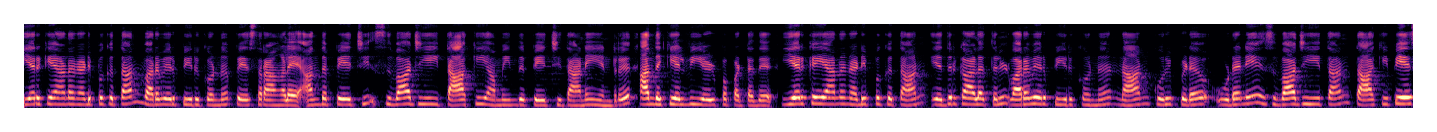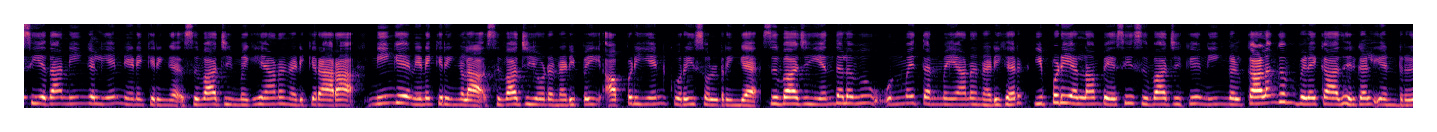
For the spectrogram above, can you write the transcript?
இயற்கையான நடிப்புக்கு தான் வரவேற்பு இருக்குன்னு பேசுறாங்களே. அந்த பேச்சு சிவாஜியை தாக்கி அமைந்து பேச்சு தானே என்று அந்த கேள்வி எழுப்பப்பட்டது. இயற்கையான நடிப்புக்கு தான் எதிர்காலத்தில் வரவேற்பு இருக்குன்னு நான் குறிப்பிட உடனே சிவாஜியை தான் தாக்கி பேசியதா நீங்கள் ஏன் நினைக்கிறீங்க? சிவாஜி மிகையான நடிக்கிறாரா? நீங்க நினைக்கிறீங்களா சிவாஜியோட நடிப்பை அப்படி ஏன் குறை சொல்றீங்க? சிவாஜி எந்த அளவு உண்மைத்தன்மையான நடிகர்? இப்படியெல்லாம் பேசி சிவாஜிக்கு நீங்கள் களங்கம் விளைக்காதீர்கள் என்று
